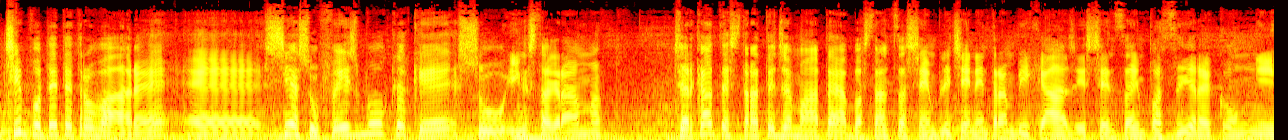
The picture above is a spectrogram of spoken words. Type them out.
Ci potete trovare eh, sia su Facebook che su Instagram cercate strategiamata è abbastanza semplice in entrambi i casi senza impazzire con i,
